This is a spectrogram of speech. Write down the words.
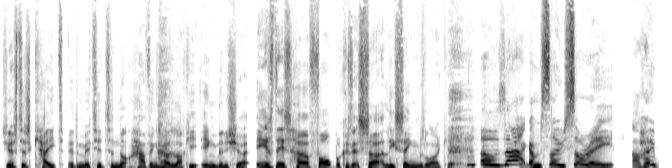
just as Kate admitted to not having her lucky England shirt. Is this her fault? Because it certainly seems like it. Oh, Zach, I'm so sorry. I hope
